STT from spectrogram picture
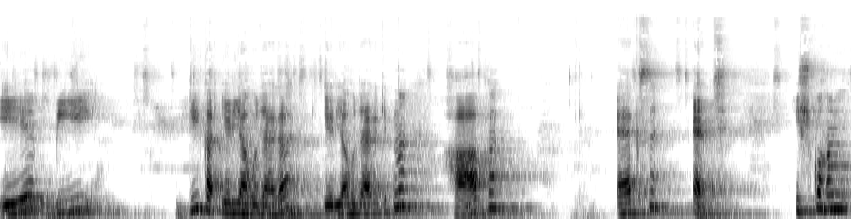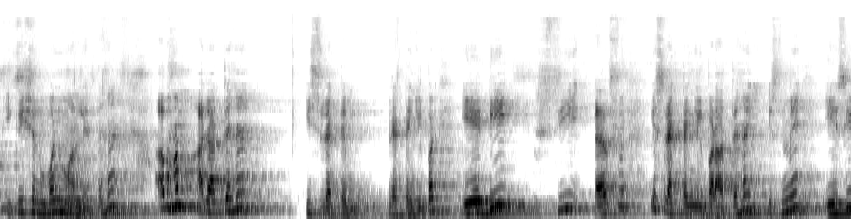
A B D का एरिया हो जाएगा। एरिया हो जाएगा कितना? हाफ़ एक्स एच इसको हम इक्वेशन वन मान लेते हैं। अब हम आ जाते हैं इस रेक्टेंगल रेक्टेंगल पर। ए डी सी एफ़ इस रेक्टेंगल पर आते हैं, इसमें ए सी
